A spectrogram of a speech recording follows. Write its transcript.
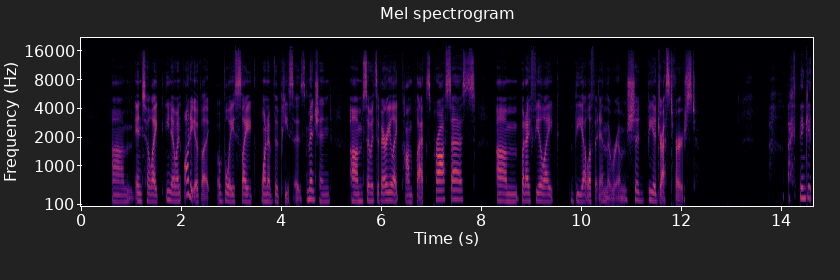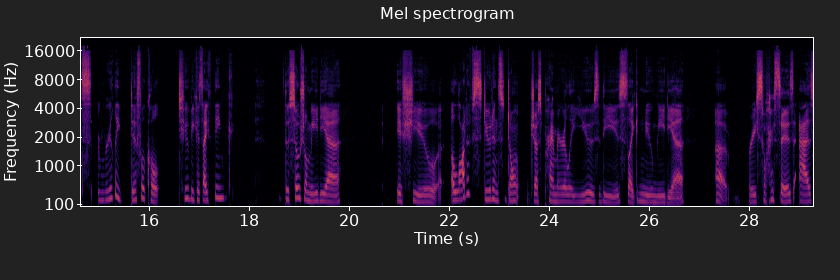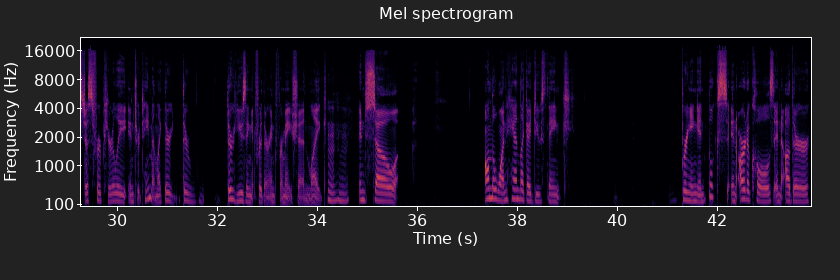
um, into like, you know, an audio vo- voice, like one of the pieces mentioned. Um, so it's a very like complex process. Um, but I feel like the elephant in the room should be addressed first. I think it's really difficult too because I think the social media issue, a lot of students don't just primarily use these like new media uh, resources as just for purely entertainment. Like they're they're they're using it for their information. Like, mm-hmm. and so on the one hand, like I do think bringing in books and articles and other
